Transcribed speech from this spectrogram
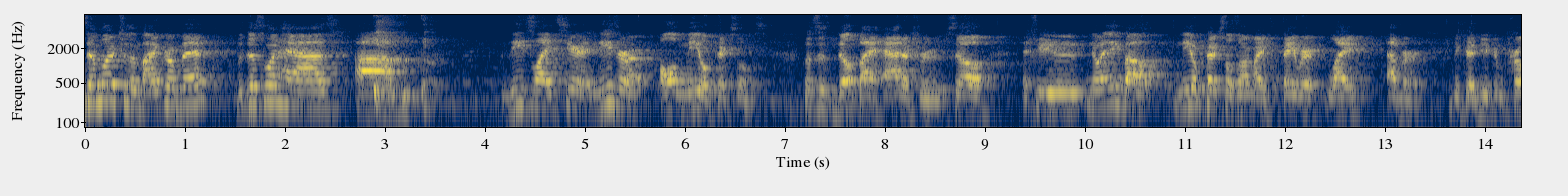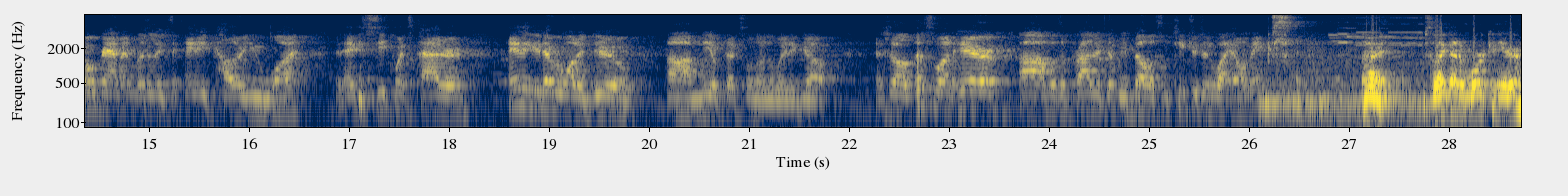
similar to the microbit, but this one has um, these lights here, and these are all NeoPixels. This is built by Adafruit. So if you know anything about NeoPixels, are my favorite light ever because you can program it literally to any color you want, any sequence pattern, anything you'd ever want to do um, NeoPixels are the way to go. And so this one here um, was a project that we built with some teachers in Wyoming. All right, so I got him working here,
